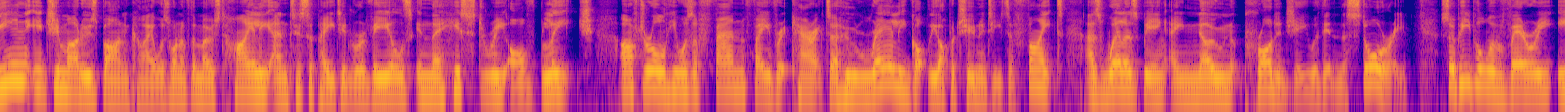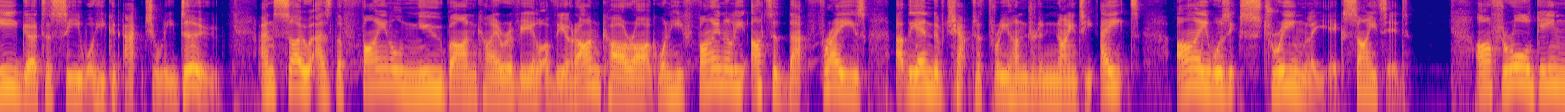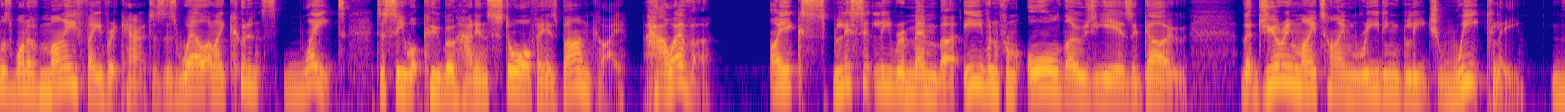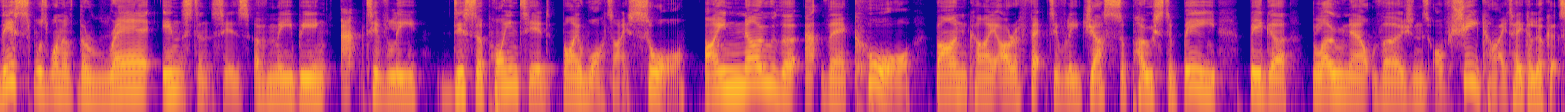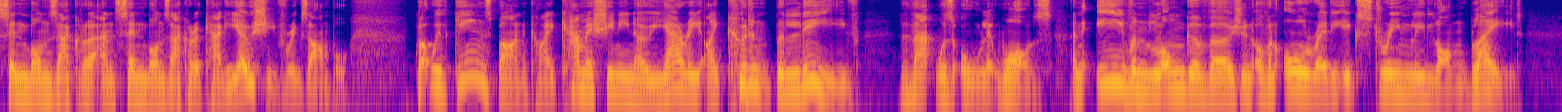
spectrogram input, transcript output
Gin Ichimaru's Bankai was one of the most highly anticipated reveals in the history of Bleach. After all, he was a fan favourite character who rarely got the opportunity to fight, as well as being a known prodigy within the story. So people were very eager to see what he could actually do. And so, as the final new Bankai reveal of the Arrancar arc, when he finally uttered that phrase at the end of chapter 398, I was extremely excited. After all, Gin was one of my favourite characters as well, and I couldn't wait to see what Kubo had in store for his Bankai. However, I explicitly remember, even from all those years ago, that during my time reading Bleach weekly, this was one of the rare instances of me being actively disappointed by what I saw. I know that at their core, Bankai are effectively just supposed to be bigger, blown out versions of Shikai. Take a look at Senbon Zakura and Senbon Zakura Kageyoshi, for example. But with Gin's Bankai, Kamishini no Yari, I couldn't believe that was all it was. An even longer version of an already extremely long blade.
